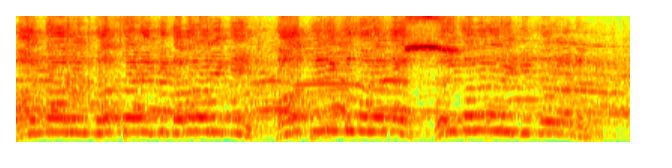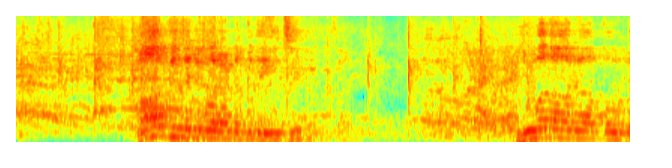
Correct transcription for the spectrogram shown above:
കാന്താവിൽ പത്തടിക്ക് കവറൊരുക്കി കാത്തിരിക്കുന്നവർക്ക് ഒരു കവറൊരുക്കി പോരാട്ടം. ആദ്യത്തിന്റെ പോരാട്ടം വിജയിച്ച് യുവതാര പൗണ്ട്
